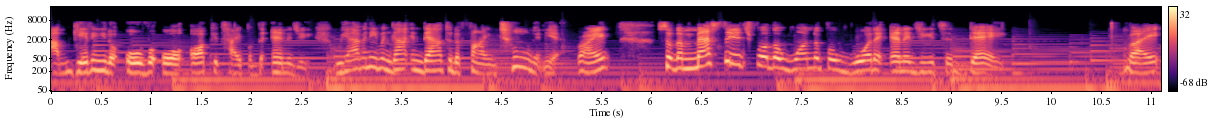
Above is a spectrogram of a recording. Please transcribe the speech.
I'm giving you the overall archetype of the energy. We haven't even gotten down to the fine tuning yet, right? So, the message for the wonderful water energy today right?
